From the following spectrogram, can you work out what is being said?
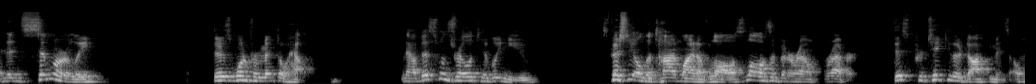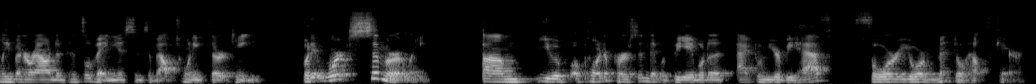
And then similarly, there's one for mental health. Now, this one's relatively new, especially on the timeline of laws. Laws have been around forever. This particular document's only been around in Pennsylvania since about 2013, but it works similarly. Um, you appoint a person that would be able to act on your behalf for your mental health care.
